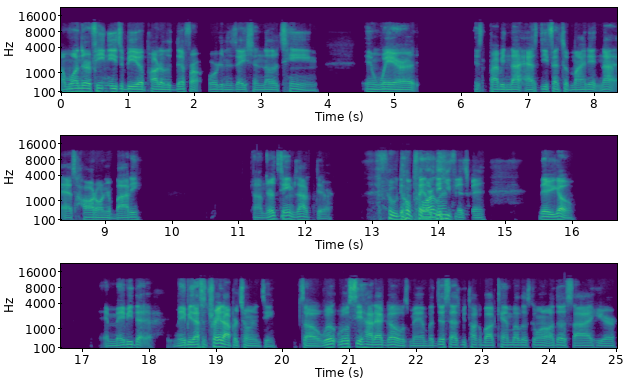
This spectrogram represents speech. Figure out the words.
I wonder if he needs to be a part of a different organization, another team, and where it's probably not as defensive minded, not as hard on your body. Um, there are teams out there who don't play on defense, man. There you go. And maybe that maybe that's a trade opportunity. So we'll we'll see how that goes, man. But just as we talk about Kemba, let's go on the other side here.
